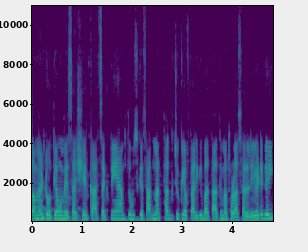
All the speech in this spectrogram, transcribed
कमेंट होते हैं वो मेरे साथ शेयर कर सकते हैं। तो उसके साथ मैं थक चुकी हूँ, अफ्तारी की बात आके मैं थोड़ा सा लेट गई।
